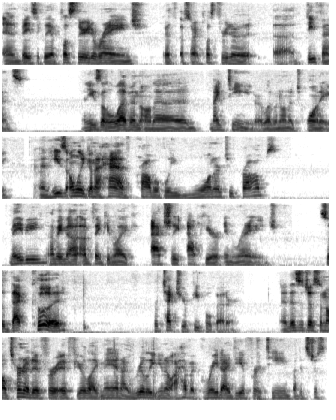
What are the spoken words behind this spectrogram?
and basically have plus three to range. Uh, sorry, plus three to uh, defense, and he's 11 on a 19 or 11 on a 20, and he's only going to have probably one or two probs, maybe. I mean, I, I'm thinking like actually out here in range, so that could protect your people better. And this is just an alternative for if you're like, man, I really, you know, I have a great idea for a team, but it's just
